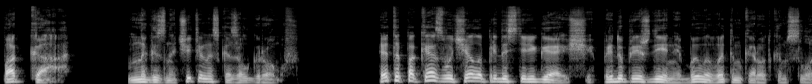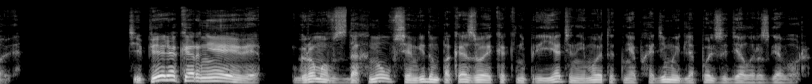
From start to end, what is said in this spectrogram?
Пока, многозначительно сказал Громов. Это пока звучало предостерегающе, предупреждение было в этом коротком слове. «Теперь о Корнееве», — Громов вздохнул, всем видом показывая, как неприятен ему этот необходимый для пользы дела разговор.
